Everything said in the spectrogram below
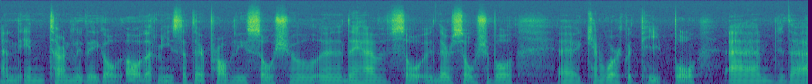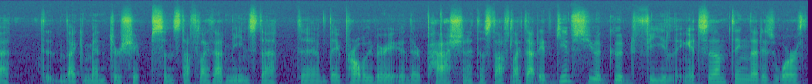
and internally they go oh that means that they're probably social uh, they have so they're sociable uh, can work with people and that like mentorships and stuff like that means that uh, they probably very they're passionate and stuff like that. It gives you a good feeling. It's something that is worth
